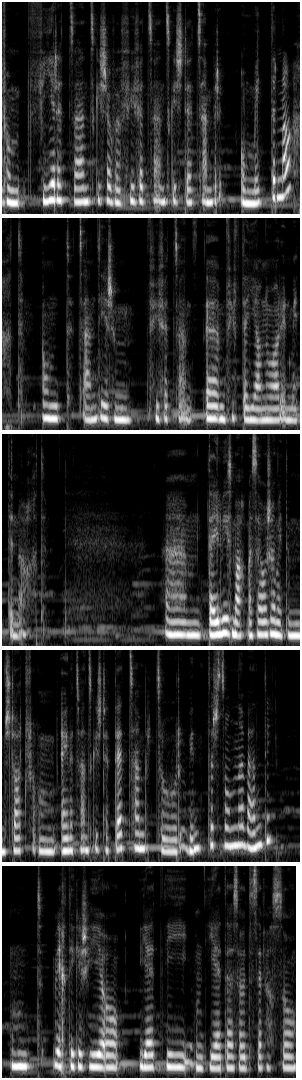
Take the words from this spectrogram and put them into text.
vom 24. auf den 25. Dezember um Mitternacht und das Ende ist am, 25, äh, am 5. Januar in Mitternacht. Ähm, teilweise macht man es auch schon mit dem Start vom 21. Dezember zur Wintersonnenwende. Und wichtig ist hier auch, jede und jeder soll das einfach so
